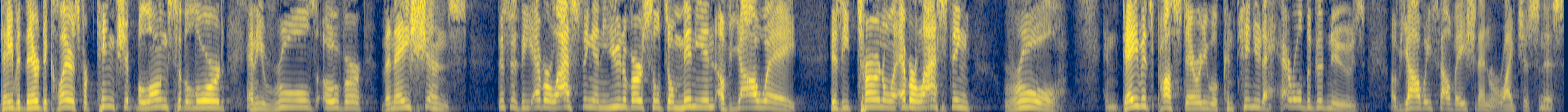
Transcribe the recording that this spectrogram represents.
David there declares, For kingship belongs to the Lord, and he rules over the nations. This is the everlasting and universal dominion of Yahweh, his eternal, everlasting rule. And David's posterity will continue to herald the good news of Yahweh's salvation and righteousness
